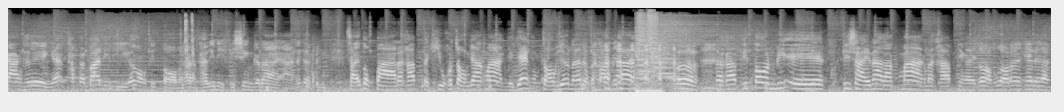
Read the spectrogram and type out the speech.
กลางทะเลอย่างเงี้ยทำกันบ้านดีๆ ก็ลองติดต่อมาทางทารินีฟิชชิ่งก็ได้อ่าถ้าเกิดเป็นสายตกปลานะครับ แต่คิวเขาจองยากมาก อย่าแย่งผมจองเยอะนะ เดี๋ยวผมมาไม่ได้ เออนะครับ พี่ต้น พี่เอ พี่ชัยน่ารักมากนะครับยังไงก็พวกเราได้แค่นี้แหละ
